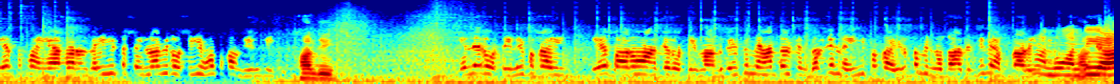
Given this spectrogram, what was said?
ਇਹ ਸਫਾਈਆਂ ਕਰਨ ਗਈ ਸੀ ਤੇ ਪਹਿਲਾਂ ਵੀ ਰੋਟੀ ਇਹੋ ਪਕਾਉਂਦੀ ਹੁੰਦੀ ਸੀ। ਹਾਂਜੀ। ਇਹਨੇ ਰੋਟੀ ਨਹੀਂ ਪਕਾਈ ਇਹ ਬਾਹਰੋਂ ਆਣ ਕੇ ਰੋਟੀ ਮੰਗਦੇ ਸੀ ਤੇ ਮੈਂ ਕਿਹਾ ਦਲਜਿੰਦਰ ਜੇ ਨਹੀਂ ਪਕਾਈ ਤਾਂ ਮੈਨੂੰ ਦੱਸ ਦਿੰਦੀ ਮੈਂ ਪਕਾ ਲਈ। ਸਾਨੂੰ ਆਂਦੀ ਆ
